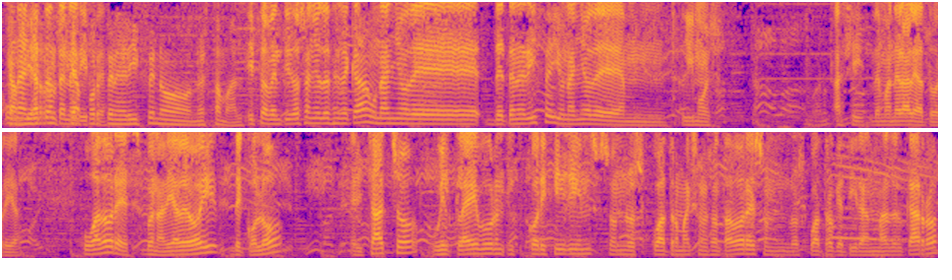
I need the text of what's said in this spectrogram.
cambiar Rusia Tenerife. por Tenerife no, no está mal. hizo 22 años de CSK, un año de, de Tenerife y un año de mm, Limoges. Así, de manera aleatoria. Jugadores, bueno, a día de hoy, de Coló, el Chacho, Will Claiborne y Corey Higgins son los cuatro máximos anotadores, son los cuatro que tiran más del carro,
